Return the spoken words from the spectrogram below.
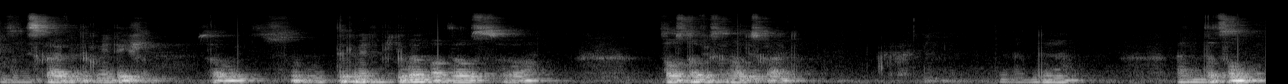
It's described in documentation. So it's documented pretty well, but those, uh, those topics are not described. And, uh, and that's all.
